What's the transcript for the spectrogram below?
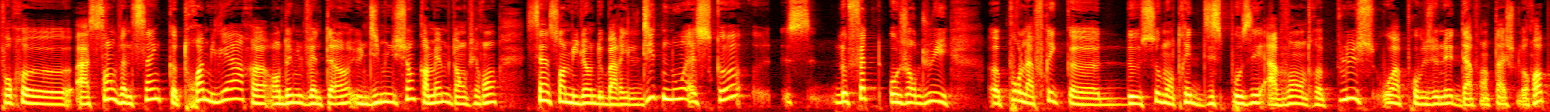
pour, à 125,3 milliards en 2021, une diminution quand même d'environ 500 millions de barils. Dites-nous, est-ce que le fait aujourd'hui euh, pour l'Afrique euh, de se montrer disposée à vendre plus ou à approvisionner davantage l'Europe,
